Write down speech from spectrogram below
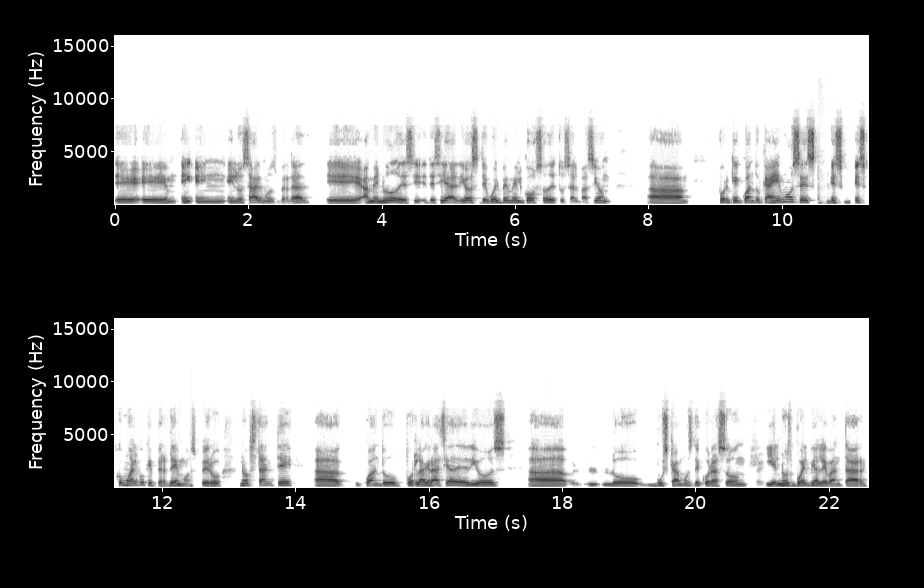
eh, en, los salmos, ¿verdad? Eh, a menudo decía, Dios, devuélveme el gozo de tu salvación. Ah, porque cuando caemos es, es, como algo que perdemos, pero no obstante, ah, cuando por la gracia de Dios ah, lo buscamos de corazón y Él nos vuelve a levantar,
